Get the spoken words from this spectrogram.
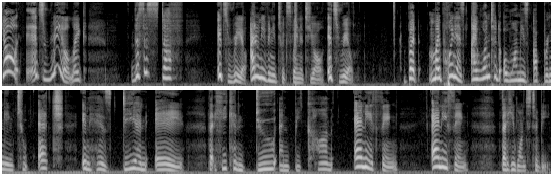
Y'all, it's real. Like, this is stuff, it's real. I don't even need to explain it to y'all. It's real. But my point is, I wanted Owami's upbringing to etch in his DNA that he can do and become anything, anything that he wants to be.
